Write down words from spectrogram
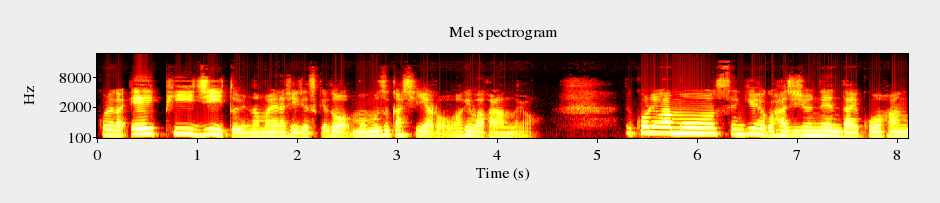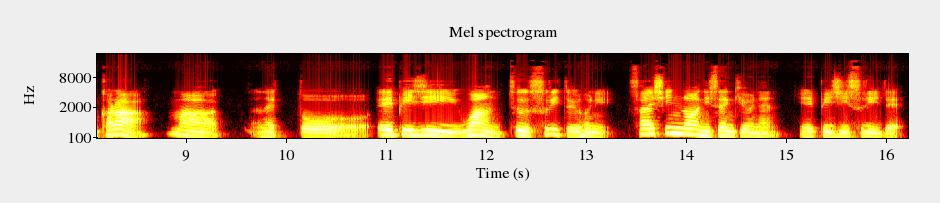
これが APG という名前らしいですけど、もう難しいやろ。わけわからんのよ。これはもう1980年代後半から、まあ、えっと、APG1、2、3というふうに、最新のは2009年 APG3 で、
